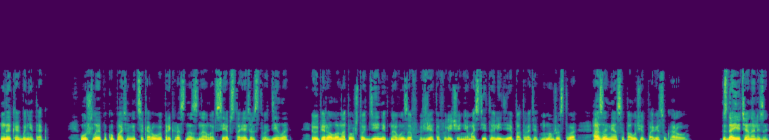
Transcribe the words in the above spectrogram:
Да как бы не так. Ушлая покупательница коровы прекрасно знала все обстоятельства дела и упирала на то, что денег на вызов ветов и лечение мастита Лидия потратит множество, а за мясо получит по весу коровы. Сдаете анализы?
